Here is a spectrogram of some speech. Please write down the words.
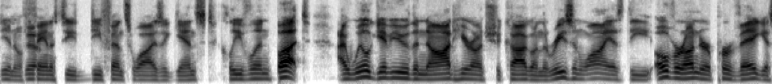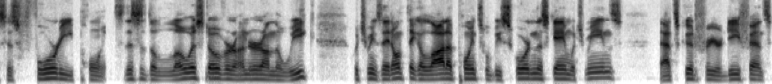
you know, Yeah. fantasy defense wise against Cleveland. But I will give you the nod here on Chicago, and the reason why is the over under per Vegas is forty points. This is the lowest over under on the week, which means they don't think a lot of points will be scored in this game, which means that's good for your defense.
